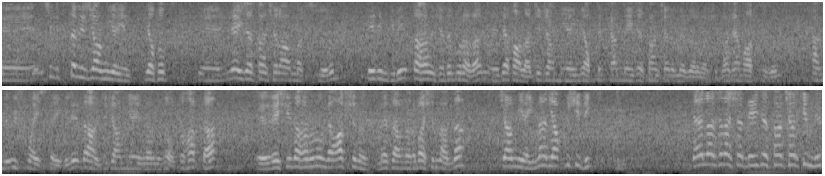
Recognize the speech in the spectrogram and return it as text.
e, şimdi kısa bir canlı yayın yapıp e, Necdet Sançar'ı almak istiyorum. Dediğim gibi daha önce de buradan e, defalarca canlı yayın yaptık. Hem Necdet Sançar'ın mezarı başından hem Atsız'ın hem de 3 Mayıs'la ilgili daha önce canlı yayınlarımız oldu. Hatta e, Reşide Hanım'ın ve Afşin'in mezarları başından da canlı yayınlar yapmış idik. Değerli arkadaşlar Necdet Sançar kimdir?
